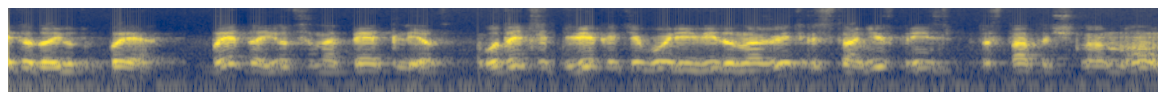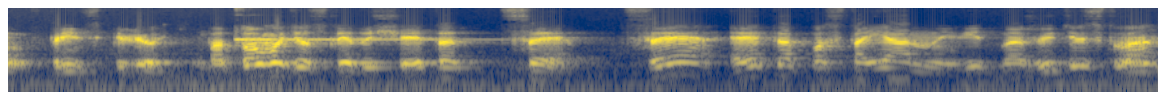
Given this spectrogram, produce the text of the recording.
это дают Б. Б дается на 5 лет. Вот эти две категории вида на жительство, они в принципе достаточно, ну, в принципе легкие. Потом идет следующее, это С. С это постоянный вид на жительство,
